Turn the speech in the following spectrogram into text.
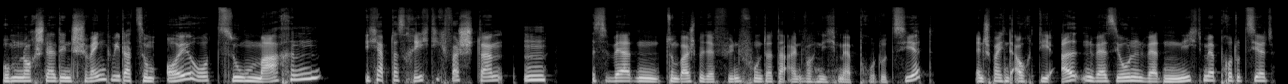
Um noch schnell den Schwenk wieder zum Euro zu machen, ich habe das richtig verstanden. Es werden zum Beispiel der 500er einfach nicht mehr produziert. Entsprechend auch die alten Versionen werden nicht mehr produziert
